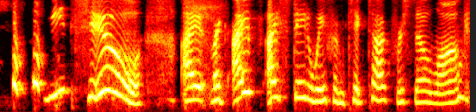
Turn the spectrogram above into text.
Me too. I like i i stayed away from tiktok for so long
